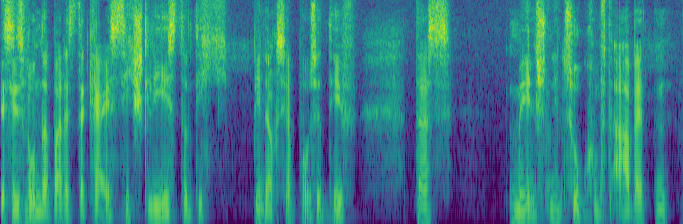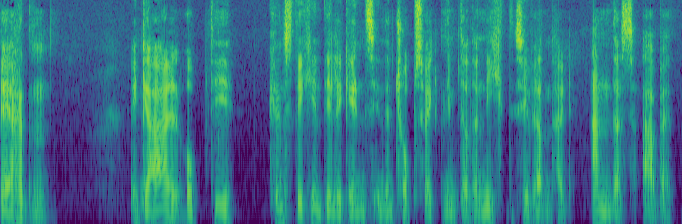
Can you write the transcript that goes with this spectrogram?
es ist wunderbar, dass der Kreis sich schließt und ich bin auch sehr positiv, dass Menschen in Zukunft arbeiten werden. Egal, ob die künstliche Intelligenz in den Jobs wegnimmt oder nicht. Sie werden halt anders arbeiten.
